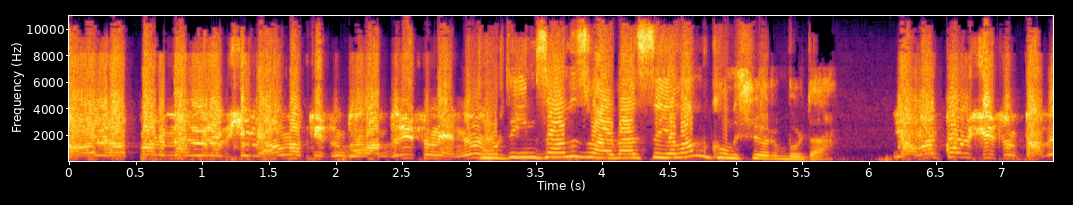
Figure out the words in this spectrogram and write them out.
Hayır atmadım ben öyle bir şey. Anlatıyorsun, dolandırıyorsun beni değil mi? Burada imzanız var. Ben size yalan mı konuşuyorum burada? Yalan konuşuyorsun tabi.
